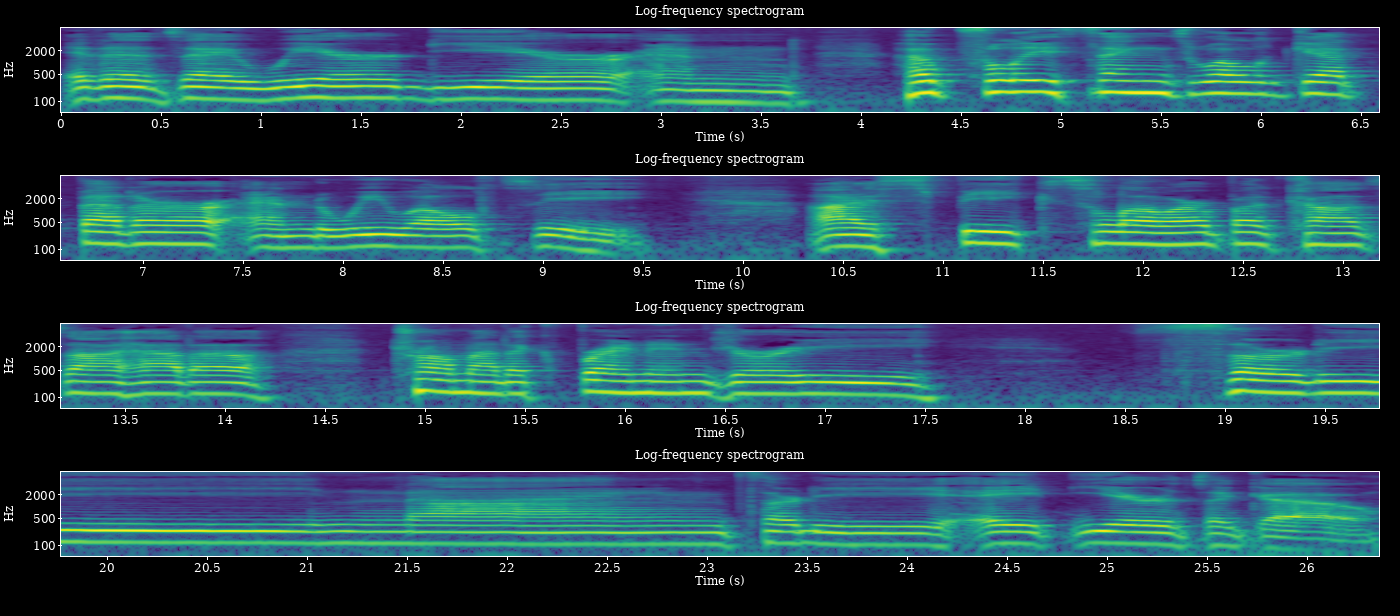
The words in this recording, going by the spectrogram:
It is a weird year and hopefully things will get better and we will see. I speak slower because I had a traumatic brain injury 39, 38 years ago.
